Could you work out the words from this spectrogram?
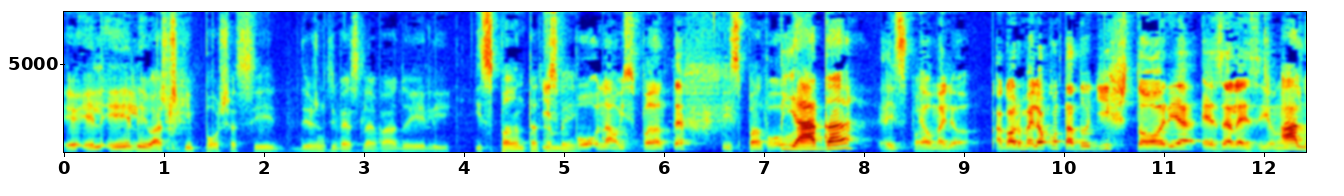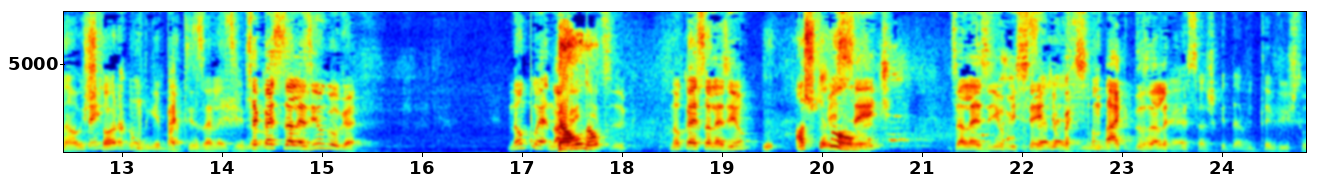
Eu- Ele, ele, eu acho que, poxa, se Deus não tivesse levado, ele espanta também. Expo- Não, espanta é, Espanta. Porra. Piada é espanta. é o melhor. Agora, o melhor contador de história é Zelezinho. Ah, não, história como. não. Ninguém bate em Zelezinho. Você não. conhece Zelezinho, Guga? Não conhece? Não, acredito. Não conhece Zelezinho? Acho que não. Vicente. Zelezinho, Vicente, o personagem do Zelezinho. Acho que deve ter visto.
